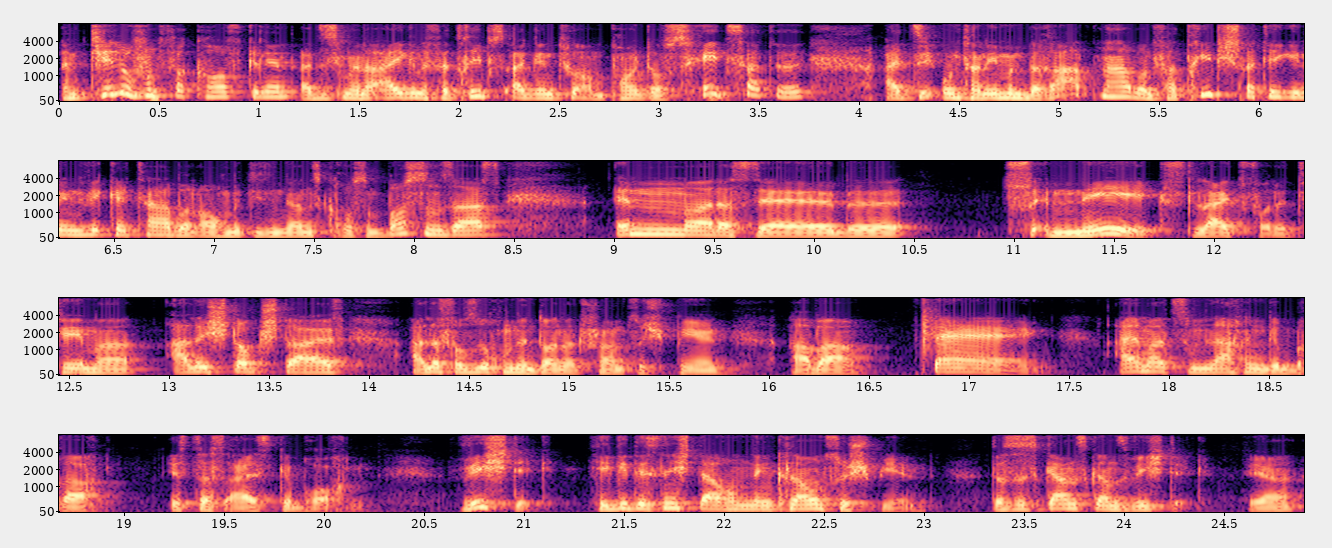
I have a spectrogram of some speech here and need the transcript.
im Telefonverkauf gelernt, als ich meine eigene Vertriebsagentur am Point of Sales hatte, als ich Unternehmen beraten habe und Vertriebsstrategien entwickelt habe und auch mit diesen ganz großen Bossen saß. Immer dasselbe, zunächst leidvolle Thema, alle stocksteif, alle versuchen den Donald Trump zu spielen, aber bang, einmal zum Lachen gebracht, ist das Eis gebrochen. Wichtig, hier geht es nicht darum, den Clown zu spielen. Das ist ganz, ganz wichtig. Ja?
